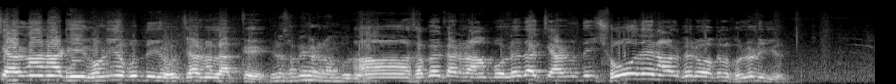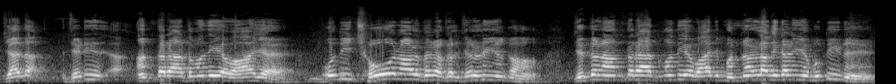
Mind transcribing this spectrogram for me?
ਚਰਨਾਂ ਨਾਲ ਠੀਕ ਹੋਣੀ ਹੈ ਬੁੱਧੀ ਉਹ ਚਰਨ ਲੱਗ ਕੇ। ਜਿਹੜਾ ਸਭੇ ਘਟ ਰਾਮ ਬੋਲੇ। ਹਾਂ ਸਭੇ ਕੜ ਰਾਮ ਬੋਲੇ ਦਾ ਚਰਨ ਦੀ ਛੋਹ ਦੇ ਨਾਲ ਫਿਰ ਉਹ ਅਕਲ ਖੁੱਲਣੀ ਹੈ। ਜਦ ਜਿਹੜੀ ਅੰਤਰਾਤਮਾ ਦੀ ਆਵਾਜ਼ ਹੈ, ਉਹਦੀ ਛੋਹ ਨਾਲ ਫਿਰ ਅਕਲ ਚੱਲਣੀ ਹੈ ਕਹਾਂ ਜਿੱਦਣ ਅੰਤਰਾਤਮਾ ਦੀ ਆਵਾਜ਼ ਮੰਨਣ ਲੱਗ ਜਾਣੀ ਹੈ ਬੁੱਧੀ ਨੇ,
